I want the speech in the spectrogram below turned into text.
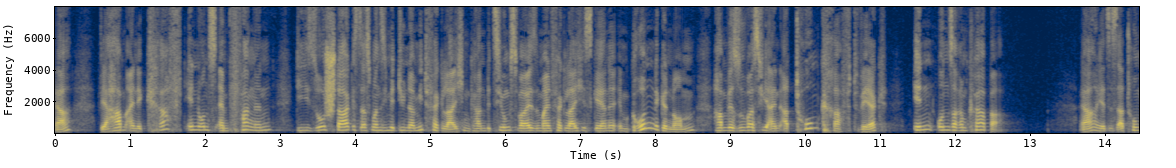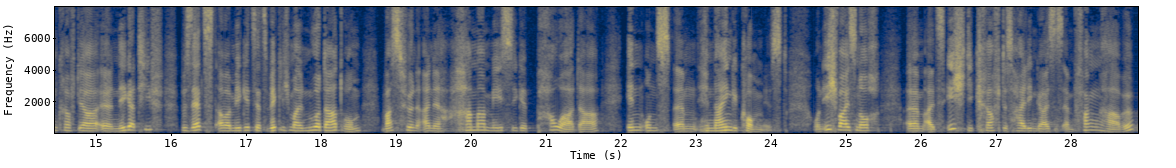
Ja, wir haben eine Kraft in uns empfangen, die so stark ist, dass man sie mit Dynamit vergleichen kann, beziehungsweise mein Vergleich ist gerne, im Grunde genommen haben wir sowas wie ein Atomkraftwerk in unserem Körper. Ja, jetzt ist Atomkraft ja äh, negativ besetzt, aber mir geht's jetzt wirklich mal nur darum, was für eine hammermäßige Power da in uns ähm, hineingekommen ist. Und ich weiß noch, ähm, als ich die Kraft des Heiligen Geistes empfangen habe,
